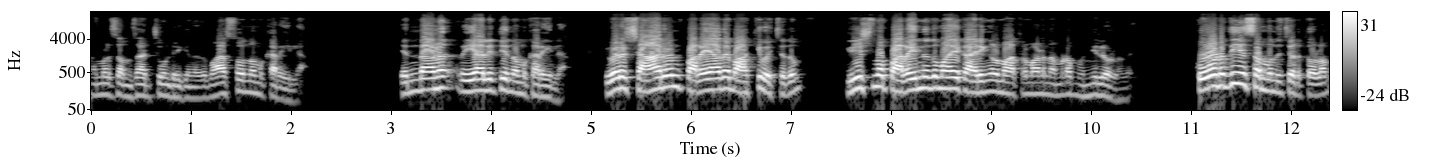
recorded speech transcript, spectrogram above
നമ്മൾ സംസാരിച്ചുകൊണ്ടിരിക്കുന്നത്. വാസ്തവം നമുക്കറിയില്ല. എന്താണ് റിയാലിറ്റി നമുക്കറിയില്ല. ഇവർ ഷാരൂൺ പറയാതെ ബാക്കി വെച്ചതും ഗ്രീഷ്മ പറയുന്നതുമായ കാര്യങ്ങൾ മാത്രമാണ് നമ്മുടെ മുന്നിലുള്ളത്. കോടതിയെ സംബന്ധിച്ചിടത്തോളം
